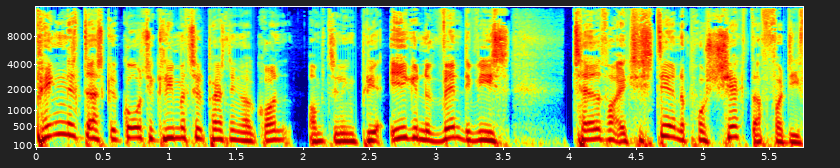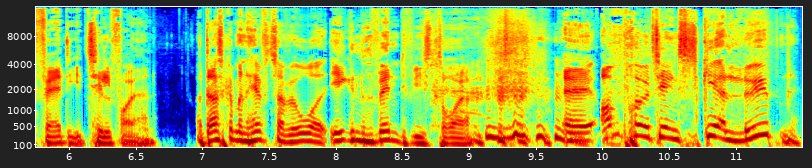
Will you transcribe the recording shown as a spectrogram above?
pengene, der skal gå til klimatilpasning og grøn omstilling, bliver ikke nødvendigvis taget fra eksisterende projekter for de fattige, tilføjer han. Og der skal man hæfte sig ved ordet, ikke nødvendigvis, tror jeg. øh, omprioriteringen sker løbende.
